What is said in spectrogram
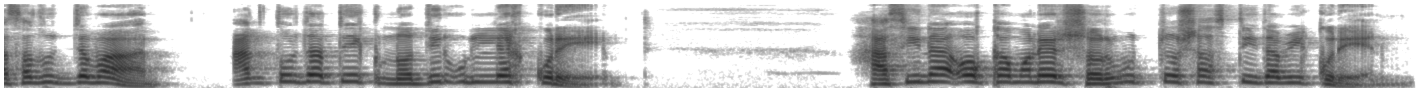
আসাদুজ্জামান আন্তর্জাতিক নজির উল্লেখ করে হাসিনা ও কামালের সর্বোচ্চ শাস্তি দাবি করেন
